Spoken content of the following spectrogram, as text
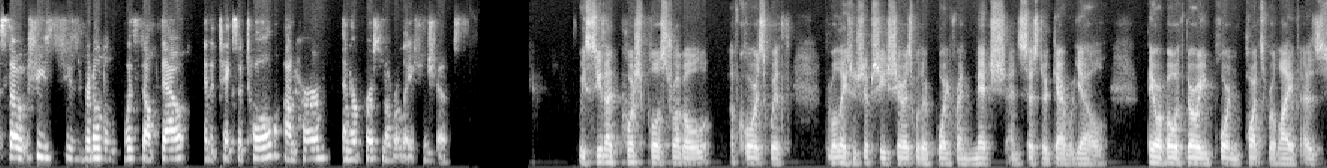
So she's she's riddled with self-doubt and it takes a toll on her and her personal relationships. We see that push pull struggle, of course, with the relationship she shares with her boyfriend Mitch and sister Gabrielle. They are both very important parts of her life, as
